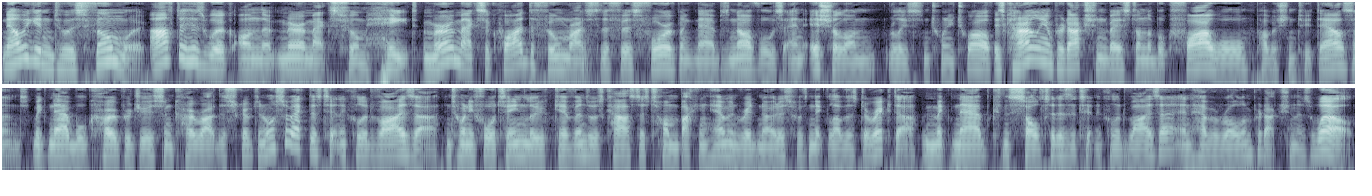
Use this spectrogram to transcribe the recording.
Now we get into his film work. After his work on the Miramax film Heat, Miramax acquired the film rights to the first four of McNab's novels, and Echelon, released in 2012, is currently in production based on the book Firewall, published in 2000. McNab will co produce and co write the script and also act as technical advisor. In 2014, Luke Evans was cast as Tom Buckingham in Red Notice with Nick Love as director. McNab consulted as a technical advisor and have a role in production as well.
